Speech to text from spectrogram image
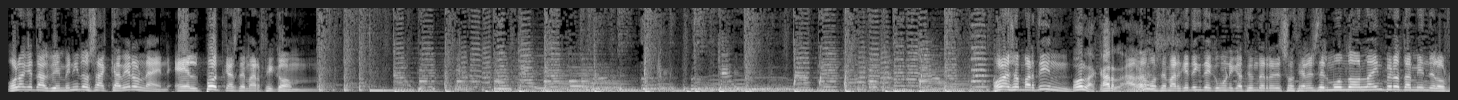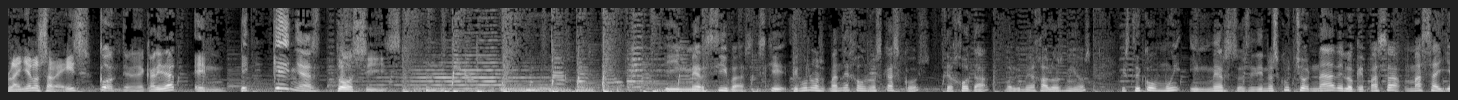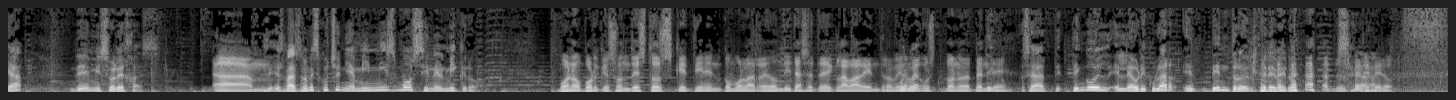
Hola, ¿qué tal? Bienvenidos a Caber Online, el podcast de Marficom. Hola, John Martín. Hola, Carla. Hablamos de marketing, de comunicación de redes sociales del mundo online, pero también del offline, ya lo sabéis. Contenido de calidad en pequeñas dosis. Inmersivas. Es que tengo unos, me han dejado unos cascos CJ, porque me he dejado los míos, y estoy como muy inmerso. Es decir, no escucho nada de lo que pasa más allá de mis orejas. Es más, no me escucho ni a mí mismo sin el micro. bueno, porque son de estos que tienen como la redondita se te clava adentro. A mí no Bueno, me gusta, bueno, depende. Te- o sea, te- tengo el, el auricular eh, dentro del cerebro. Del O sea, cerebro.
